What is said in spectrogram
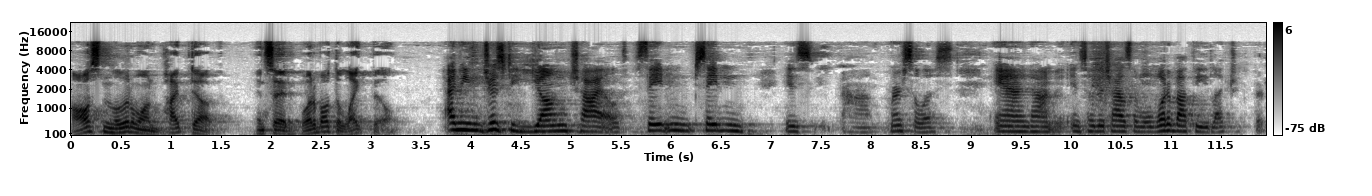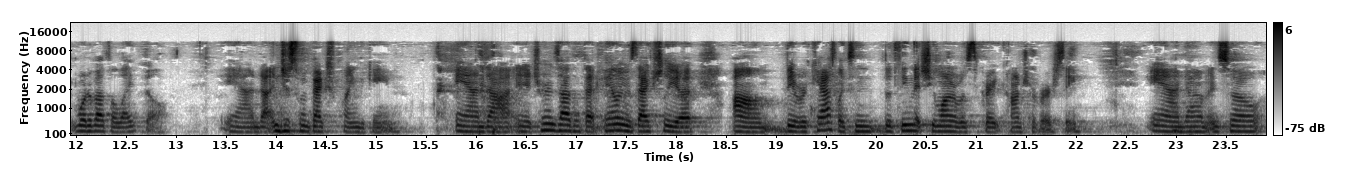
all of a sudden the little one piped up and said, "What about the light bill?" I mean, just a young child. Satan, Satan is uh, merciless, and um, and so the child said, "Well, what about the electric? What about the light bill?" And uh, and just went back to playing the game. And uh, and it turns out that that family was actually a um, they were Catholics, and the thing that she wanted was the Great Controversy. And um, and so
